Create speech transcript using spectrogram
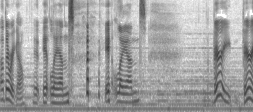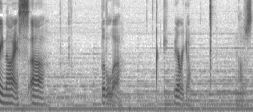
Oh, there we go. It, it lands. it lands. Very, very nice uh, little... Uh, there we go. I'll just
